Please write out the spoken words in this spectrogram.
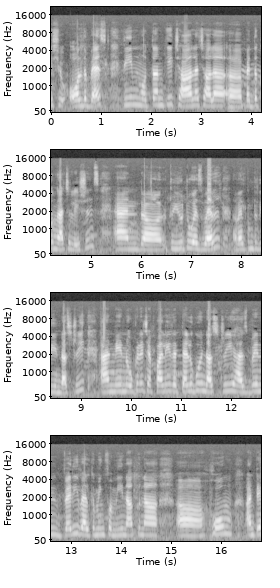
wish you all the best team మొత్తానికి చాలా చాలా uh, పెద్ద congratulations and to you too as well welcome to the industry and నేను ఒకటే చెప్పాలి the Telugu industry has been very welcoming for me నాకు నా హోమ్ అంటే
